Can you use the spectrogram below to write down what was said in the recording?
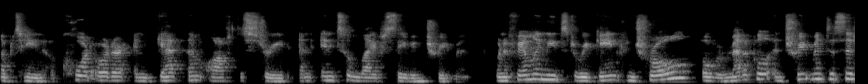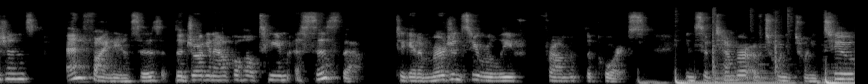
obtain a court order, and get them off the street and into life saving treatment. When a family needs to regain control over medical and treatment decisions and finances, the drug and alcohol team assists them to get emergency relief from the courts. In September of 2022,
